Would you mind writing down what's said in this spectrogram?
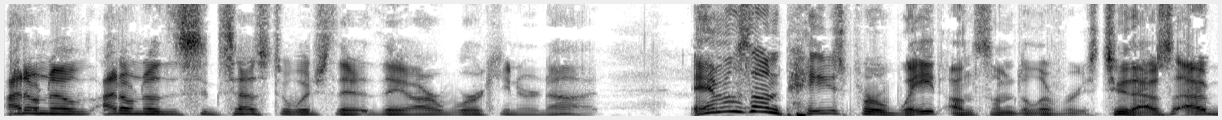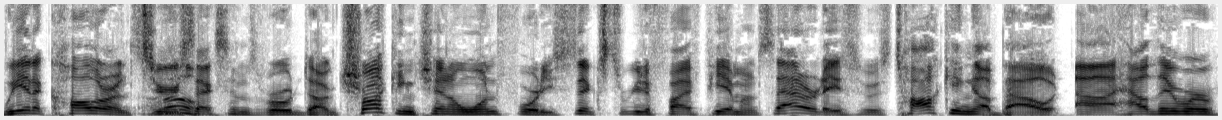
I don't know. I don't know the success to which they they are working or not. Amazon pays per weight on some deliveries too. That was uh, we had a caller on Sirius Oh. XM's Road Dog Trucking channel 146, 3 to 5 p.m. on Saturdays, who was talking about uh, how they were.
